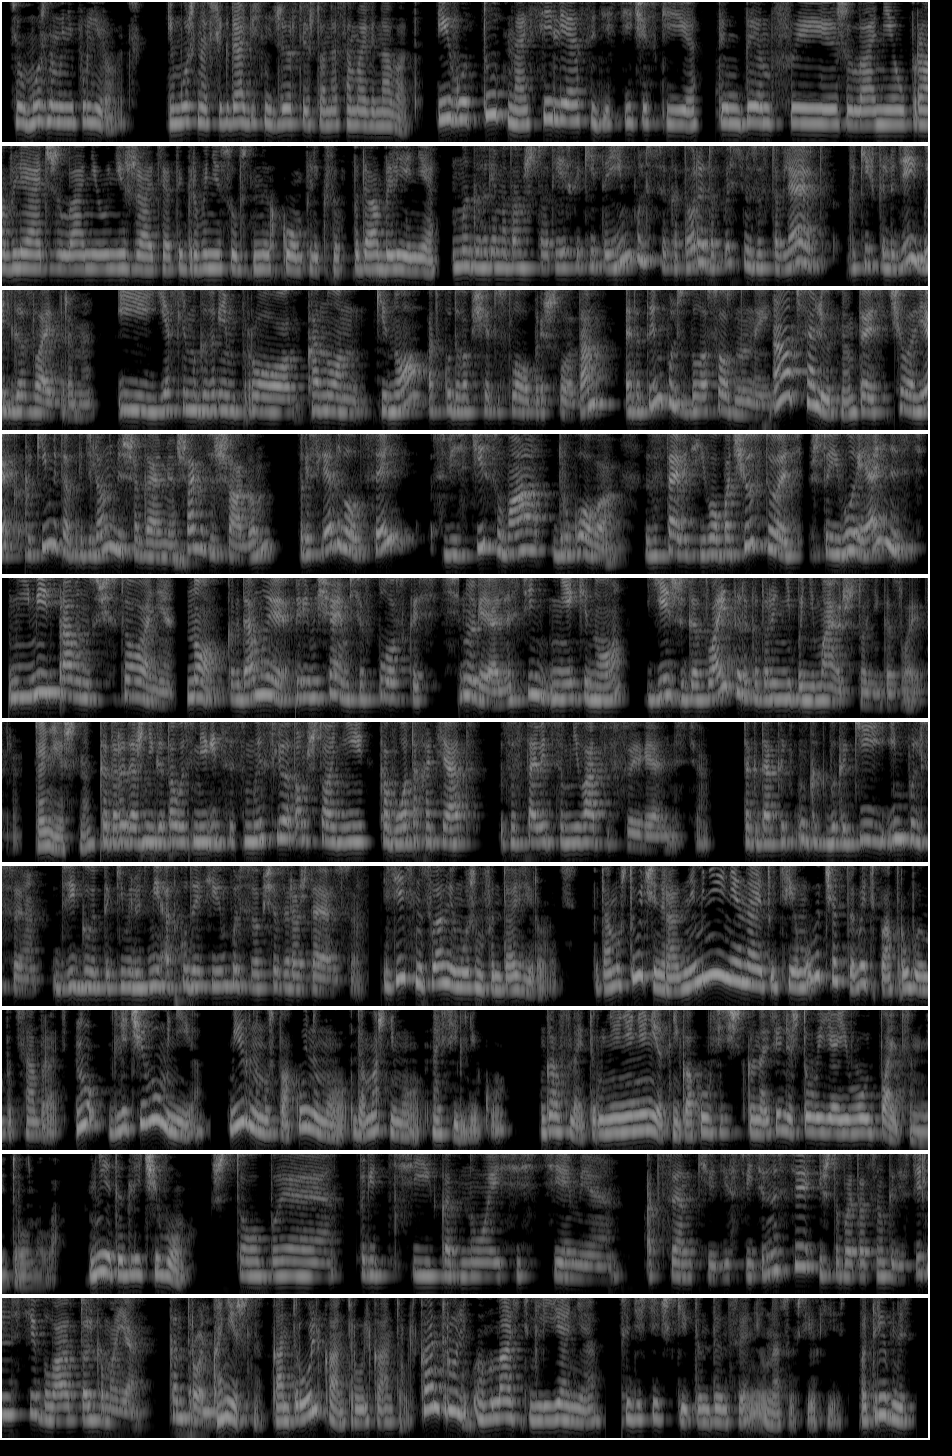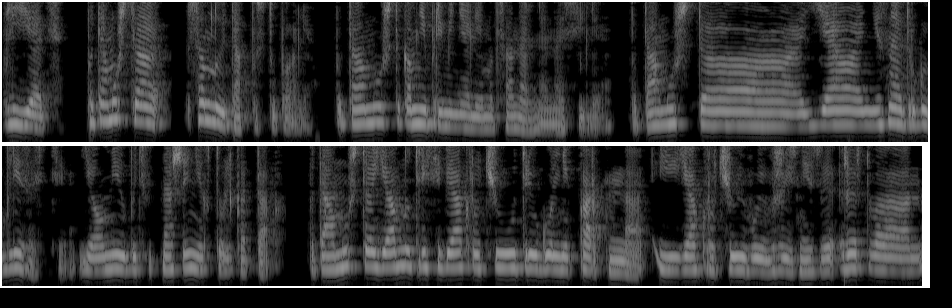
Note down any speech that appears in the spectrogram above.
Все, можно манипулировать. И можно всегда объяснить жертве, что она сама виновата. И вот тут насилие, садистические тенденции, желание управлять, желание унижать, отыгрывание собственных комплексов, подавление. Мы говорим о том, что вот есть какие-то импульсы, которые, допустим, заставляют каких-то людей быть газлайтерами. И если мы говорим про канон кино, откуда вообще это слово пришло, там этот импульс был осознанный. Абсолютно. То есть человек какими-то определенными шагами, шаг за шагом, преследовал цель свести с ума другого, заставить его почувствовать, что его реальность не имеет права на существование. Но когда мы перемещаемся в плоскость ну, реальности, не кино, есть же газлайтеры, которые не понимают, что они газлайтеры. Конечно. Которые даже не готовы смириться с мыслью о том, что они кого-то хотят заставить сомневаться в своей реальности. Тогда ну, как бы какие импульсы двигают такими людьми, откуда эти импульсы вообще зарождаются? Здесь мы с вами можем фантазировать, потому что очень разные мнения на эту тему. Вот сейчас давайте попробуем подсобрать. Ну, для чего мне, мирному, спокойному домашнему насильнику, Газлайтеру. Не-не-не, нет никакого физического насилия, чтобы я его и пальцем не тронула. Мне это для чего? Чтобы прийти к одной системе оценки действительности, и чтобы эта оценка действительности была только моя. Контроль. Конечно. Контроль, контроль, контроль. Контроль, власть, влияние. Садистические тенденции, они у нас у всех есть. Потребность влиять Потому что со мной так поступали. Потому что ко мне применяли эмоциональное насилие. Потому что я не знаю другой близости. Я умею быть в отношениях только так. Потому что я внутри себя кручу треугольник Карпмана, и я кручу его и в жизни. Жертва,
